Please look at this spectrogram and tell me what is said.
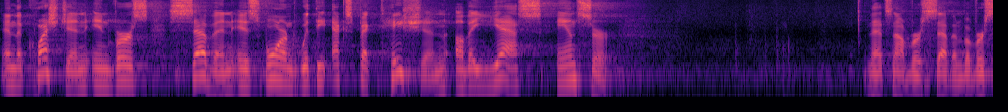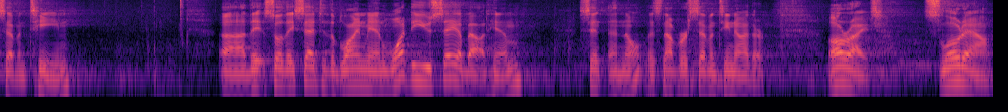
And the question in verse 7 is formed with the expectation of a yes answer. That's not verse 7, but verse 17. Uh, they, so they said to the blind man, What do you say about him? Sin, uh, no, that's not verse 17 either. All right, slow down.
